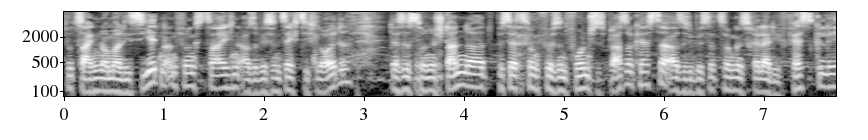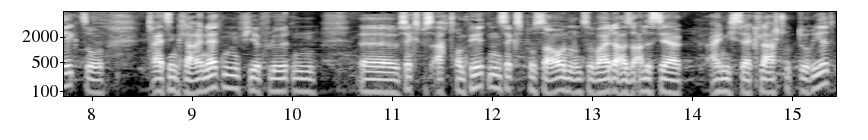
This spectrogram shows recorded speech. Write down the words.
sozusagen normalisiert, in Anführungszeichen. Also wir sind 60 Leute. Das ist so eine Standardbesetzung für symphonisches Blasorchester. Also die Besetzung ist relativ festgelegt. So 13 Klarinetten, vier Flöten, äh, sechs bis acht Trompeten, sechs Posaunen und so weiter. Also alles sehr, eigentlich sehr klar strukturiert.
